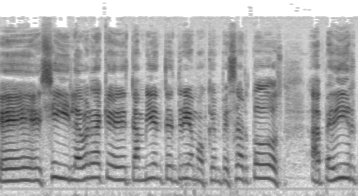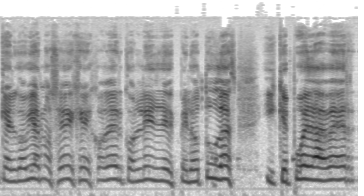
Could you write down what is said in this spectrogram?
eh, sí, la verdad que también tendríamos que empezar todos a pedir que el gobierno se deje de joder con leyes pelotudas y que pueda haber,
